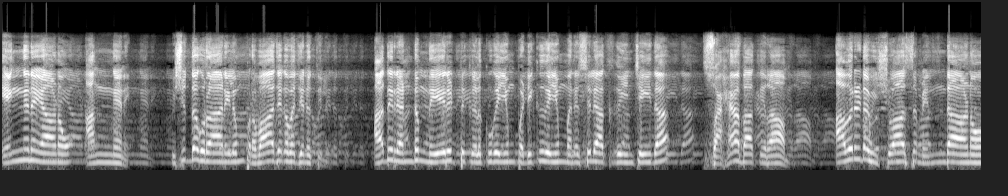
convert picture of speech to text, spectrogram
എങ്ങനെയാണോ അങ്ങനെ? വിശുദ്ധ ഖുറാനിലും പ്രവാചക വചനത്തിലും. അത് രണ്ടും നേരിട്ട് കേൾക്കുകയും പഠിക്കുകയും മനസ്സിലാക്കുകയും ചെയ്ത സഹാബാക്കിറാം കിറാം. അവരുടെ വിശ്വാസം എന്താണോ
